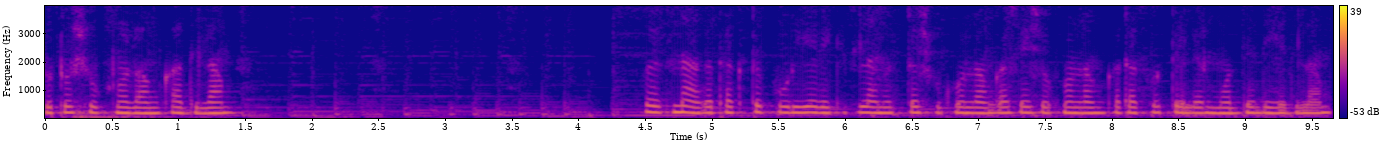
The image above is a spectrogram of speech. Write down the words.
দুটো শুকনো লঙ্কা দিলাম। এখানে আগে থাকতে পুড়িয়ে রেখেছিলাম একটা শুকনো লঙ্কা, সেই শুকনো লঙ্কাটাকেও তেলের মধ্যে দিয়ে দিলাম।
